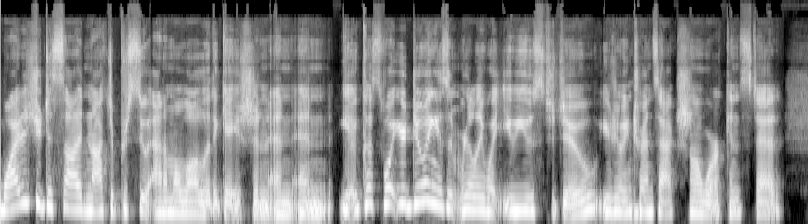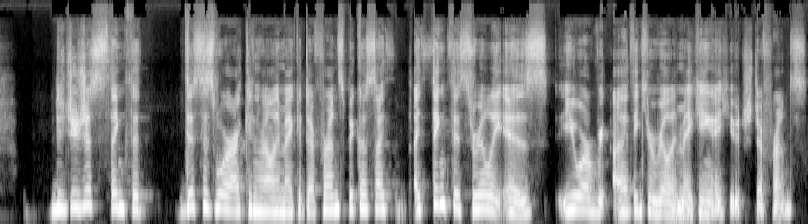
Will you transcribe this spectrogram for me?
Why did you decide not to pursue animal law litigation? And and because what you're doing isn't really what you used to do. You're doing transactional work instead. Did you just think that this is where I can really make a difference? Because I I think this really is you are. I think you're really making a huge difference.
